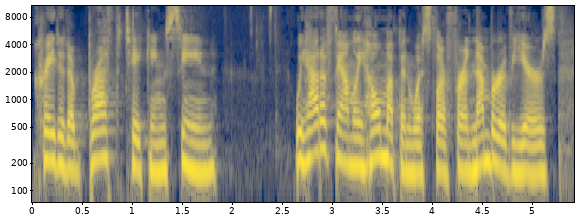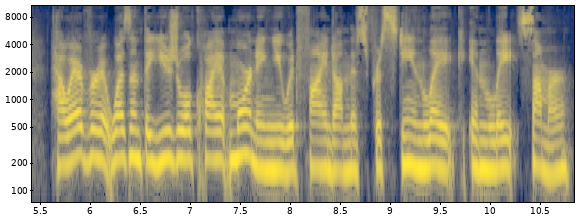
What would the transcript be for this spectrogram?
created a breathtaking scene. We had a family home up in Whistler for a number of years. However, it wasn't the usual quiet morning you would find on this pristine lake in late summer.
